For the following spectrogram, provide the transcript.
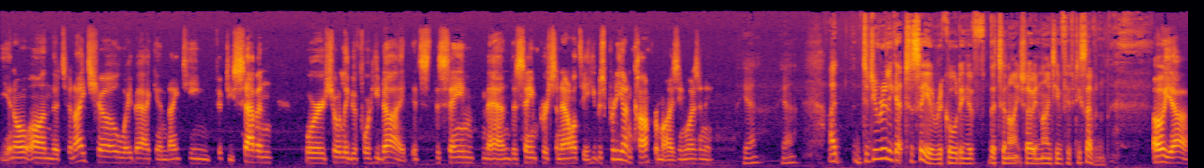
you know, on the Tonight Show way back in 1957 or shortly before he died. It's the same man, the same personality. He was pretty uncompromising, wasn't he? Yeah, yeah. I, did you really get to see a recording of the Tonight Show in 1957? Oh yeah,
